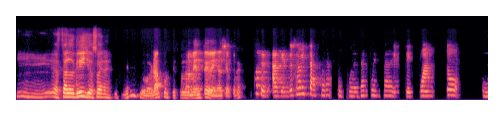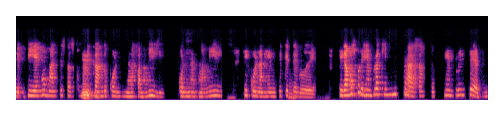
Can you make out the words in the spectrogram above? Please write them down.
Y hasta los grillos suenan. ¿Verdad? Porque solamente ven hacia afuera. Entonces, haciendo esa bitácora, te puedes dar cuenta de, de cuánto eh, bien o mal te estás comunicando mm. con la familia, con la familia y con la gente que te rodea. Digamos, por ejemplo, aquí en mi casa, un ejemplo interno,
